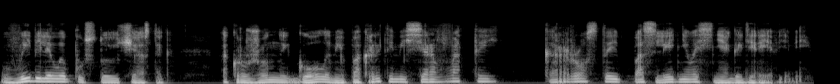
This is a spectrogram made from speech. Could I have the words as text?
выбелило пустой участок, окруженный голыми, покрытыми сероватой коростой последнего снега деревьями.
